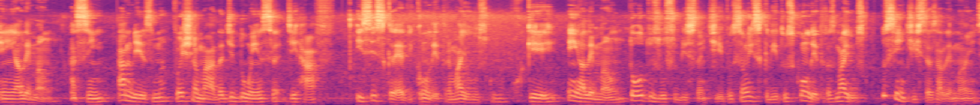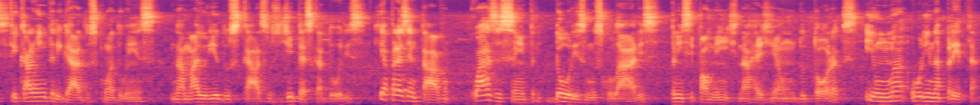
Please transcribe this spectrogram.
em alemão. Assim, a mesma foi chamada de doença de Haf e se escreve com letra maiúscula, porque em alemão todos os substantivos são escritos com letras maiúsculas. Os cientistas alemães ficaram intrigados com a doença, na maioria dos casos de pescadores que apresentavam quase sempre dores musculares, principalmente na região do tórax, e uma urina preta,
